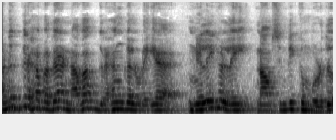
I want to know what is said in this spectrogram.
அனுகிரகபத நவகிரகங்களுடைய நிலைகளை நாம் சிந்திக்கும் பொழுது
